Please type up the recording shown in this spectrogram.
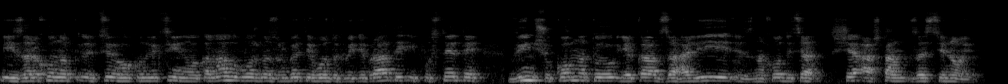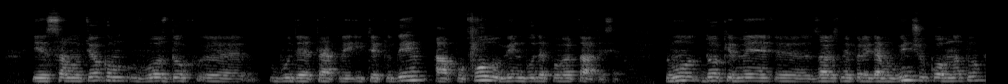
І за рахунок е, цього конвекційного каналу можна зробити воздух відібрати і пустити в іншу кімнату, яка взагалі знаходиться ще аж там за стіною. І з самотеком воздух е, буде теплий іти туди, а по полу він буде повертатися. Тому доки ми е, зараз ми перейдемо в іншу кімнату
